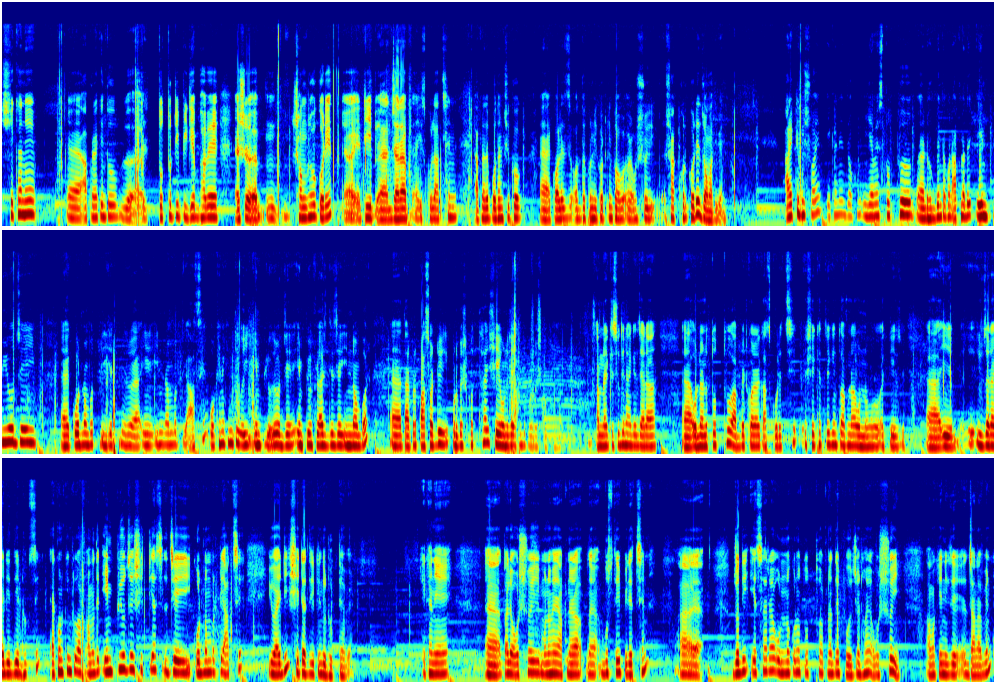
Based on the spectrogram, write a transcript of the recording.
সেখানে আপনারা কিন্তু তথ্যটি পিডিএফভাবে সংগ্রহ করে এটি যারা স্কুলে আছেন, আপনাদের প্রধান শিক্ষক কলেজ অধ্যক্ষ নিকট কিন্তু অব- অবশ্যই স্বাক্ষর করে জমা দিবেন। আরেকটি বিষয়, এখানে যখন ইএমএস তথ্য ঢুকবেন, তখন আপনাদের এমপিও যেই কোড নম্বর ইন নম্বরটি আছে, ওখানে কিন্তু ওই এমপিও যে এমপিও ফ্ল্যাশ দিয়ে যে ইন নম্বর তারপর পাসওয়ার্ডটি প্রবেশ করতে হয়, সেই অনুযায়ী কিন্তু প্রবেশ করতে হবে আমরা কিছুদিন আগে যারা অন্যান্য তথ্য আপডেট করার কাজ করেছি, সেক্ষেত্রে কিন্তু আমরা অন্য একটি ইউজার আইডি দিয়ে ঢুকছি। এখন কিন্তু আমাদের এমপিও যে শিটটি আছে, যেই কোড নম্বরটি আছে ইউআইডি সেটা দিয়ে কিন্তু ঢুকতে হবে। এখানে তাহলে অবশ্যই মনে হয় আপনারা বুঝতেই পেরেছেন। যদি এছাড়া অন্য কোনো তথ্য আপনাদের প্রয়োজন হয়, অবশ্যই আমাকে নিজে জানাবেন।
